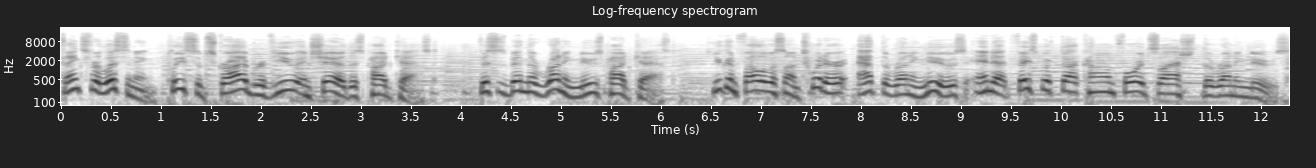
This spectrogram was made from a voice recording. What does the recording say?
Thanks for listening. Please subscribe, review, and share this podcast. This has been the Running News Podcast. You can follow us on Twitter at The Running News and at facebook.com forward slash The Running News.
